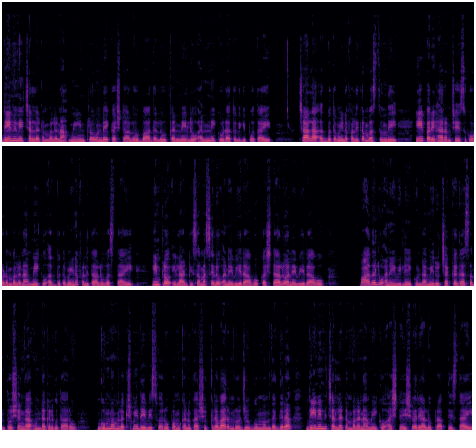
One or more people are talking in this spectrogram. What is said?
దీనిని చల్లటం వలన మీ ఇంట్లో ఉండే కష్టాలు బాధలు కన్నీళ్ళు అన్నీ కూడా తొలగిపోతాయి. చాలా అద్భుతమైన ఫలితం వస్తుంది. ఈ పరిహారం చేసుకోవడం వలన మీకు అద్భుతమైన ఫలితాలు వస్తాయి. ఇంట్లో ఎలాంటి సమస్యలు అనేవి రావు కష్టాలు అనేవి రావు. బాధలు అనేవి లేకుండా మీరు చక్కగా సంతోషంగా ఉండగలుగుతారు. గుమ్మం లక్ష్మీదేవి స్వరూపం కనుక శుక్రవారం రోజు గుమ్మం దగ్గర దీనిని చల్లటం వలన మీకు అష్టైశ్వర్యాలు ప్రాప్తిస్తాయి.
